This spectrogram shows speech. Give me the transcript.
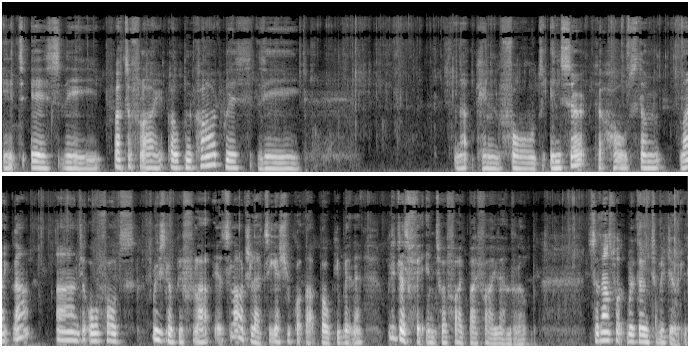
It is the butterfly open card with the napkin fold insert that holds them like that. And it all folds reasonably flat. It's large letter. Yes, you've got that bulky bit there, but it does fit into a 5 by 5 envelope. So that's what we're going to be doing.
